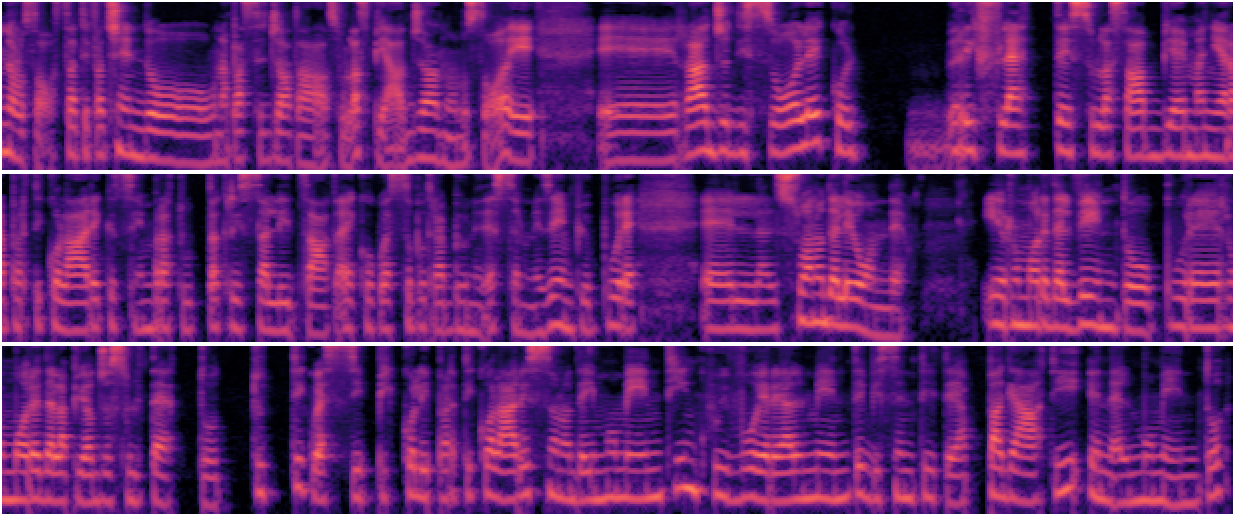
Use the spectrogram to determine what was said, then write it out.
non lo so, state facendo una passeggiata sulla spiaggia, non lo so, e, e il raggio di sole col riflette sulla sabbia in maniera particolare che sembra tutta cristallizzata. Ecco, questo potrebbe essere un esempio, oppure eh, il, il suono delle onde il rumore del vento oppure il rumore della pioggia sul tetto, tutti questi piccoli particolari sono dei momenti in cui voi realmente vi sentite appagati e nel momento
